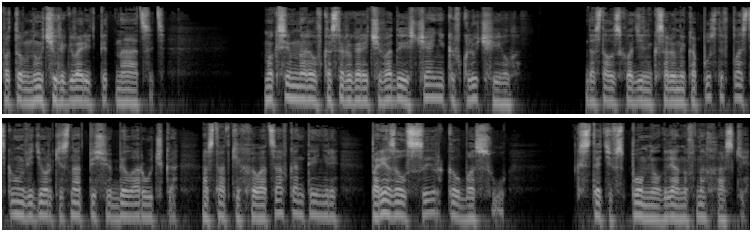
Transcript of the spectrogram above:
потом научили говорить «пятнадцать». Максим налил в кастрюлю горячей воды из чайника, включил — Достал из холодильника соленой капусты в пластиковом ведерке с надписью «Белоручка», остатки холодца в контейнере, порезал сыр, колбасу. Кстати, вспомнил, глянув на хаски.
